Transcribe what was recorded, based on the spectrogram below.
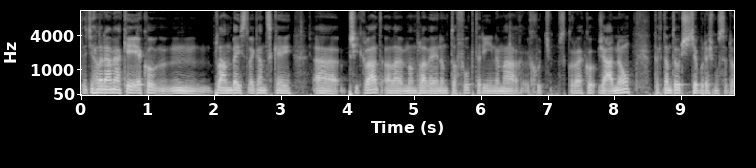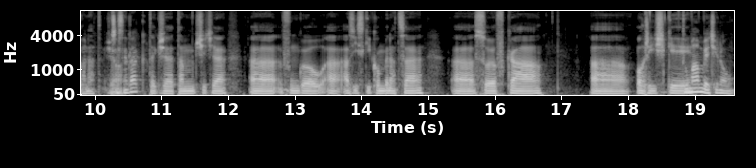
teď hledám nějaký jako mm, plant-based veganský uh, příklad, ale mám v hlavě jenom tofu, který nemá chuť skoro jako žádnou, tak tam to určitě budeš muset dohnat. Že? Přesně tak. Takže tam určitě uh, fungují uh, azijské kombinace, uh, sojovka, uh, oříšky. Tu mám většinou.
